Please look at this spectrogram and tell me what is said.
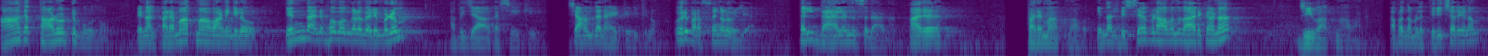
ആകെ താഴോട്ട് പോകുന്നു. എന്നാൽ പരമാത്മാവാണെങ്കിലോ എന്ത് അനുഭവങ്ങൾ വരുമ്പോഴും അഭിജാകശീക്കി ശാന്തനായിട്ടിരിക്കുന്നു. ഒരു പ്രശ്നങ്ങളും ഇല്ല. വെൽ ബാലൻസ്ഡ് ആണ്. ആര്? പരമാത്മാവ്. എന്നാൽ ഡിസ്റ്റർബ്ഡ് ആവുന്നത് ആർക്കാണ്? ജീവാത്മാവാണ്. അപ്പൊ നമ്മൾ തിരിച്ചറിയണം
